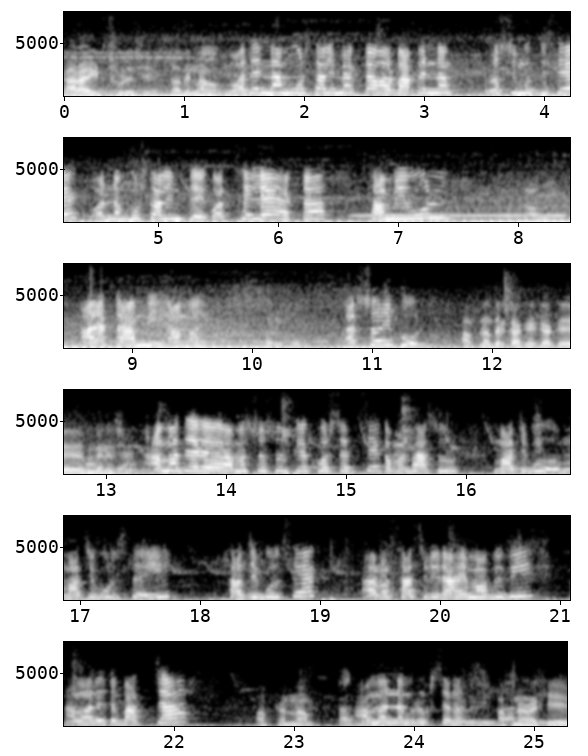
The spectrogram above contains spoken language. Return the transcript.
কারা ইট ছুড়েছে? তাদের নাম কি? ওদের নাম মুরসালিম একটা ওর বাপের নাম রসিমুদ্দি শেখ ওর নাম মুরসালিম শেখ। ওর ছেলে একটা সামিউল আর একটা আমি আমার আর শরীফুল। আপনাদের কাকে কাকে মেরেছে? আমাদের আমার শ্বশুরকে খোরশেদ শেখ আমার ভাসুর মাজিবুল মাজিবুল শেখ ই, সাজিবুল শেখ আর আমার শাশুড়ি রাহেমা বিবি আমার যে বাচ্চা। আপনার নাম? আমার নাম রুকসানা বিবি। আপনারা কি এ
